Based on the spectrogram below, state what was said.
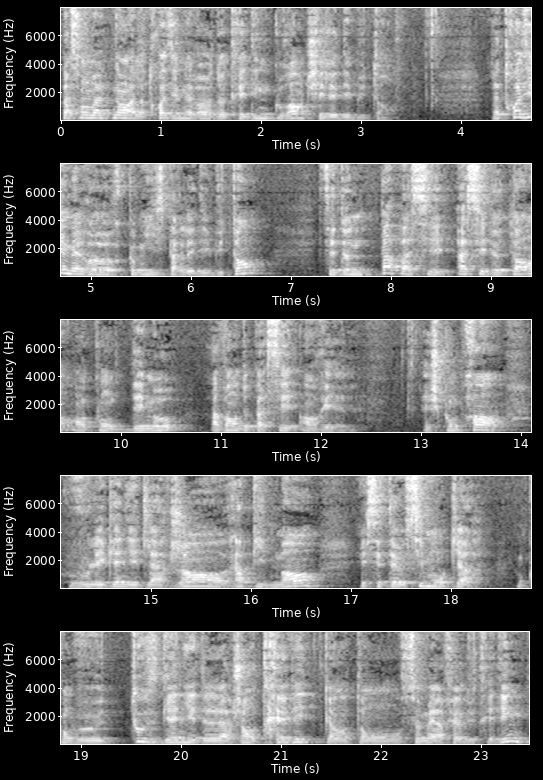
Passons maintenant à la troisième erreur de trading courante chez les débutants. La troisième erreur commise par les débutants c'est de ne pas passer assez de temps en compte démo avant de passer en réel. Et je comprends, vous voulez gagner de l'argent rapidement et c'était aussi mon cas. Donc on veut tous gagner de l'argent très vite quand on se met à faire du trading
